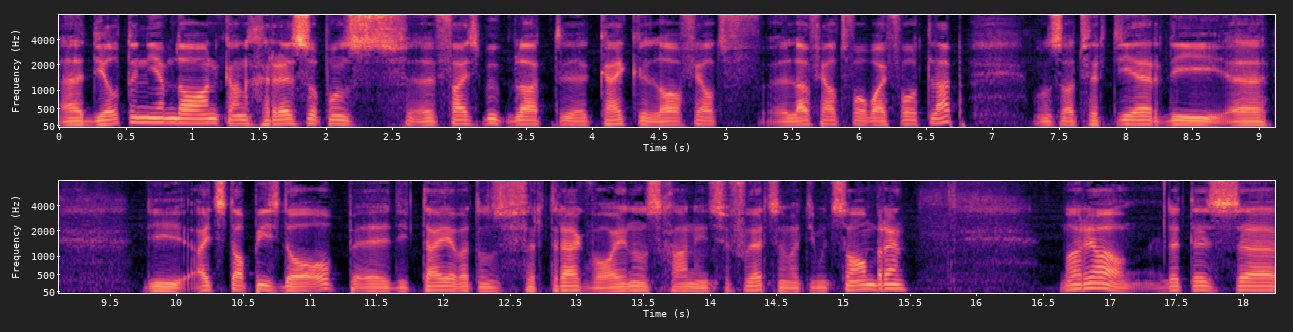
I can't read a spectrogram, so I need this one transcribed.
uh, deel te neem daaraan kan gerus op ons uh, Facebookblad uh, kyk Laagveld uh, Laagveld 4x4 Club. Ons adverteer die uh die uitstappies daarop, uh, die tye wat ons vertrek, waarheen ons gaan en so voort en wat jy moet saambring. Maar ja, dit is uh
